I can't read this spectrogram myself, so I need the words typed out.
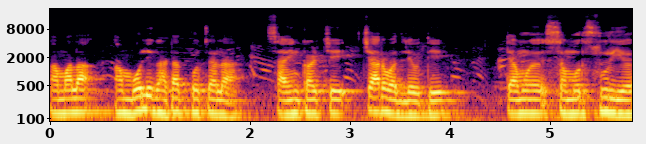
आम्हाला आंबोली घाटात पोचायला सायंकाळचे चार वाजले होते. त्यामुळे समोर सूर्य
